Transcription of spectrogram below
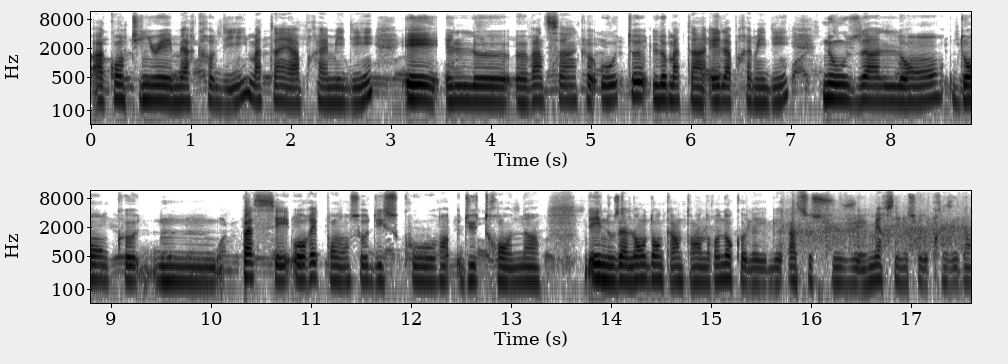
à, continuer mercredi, matin et après-midi. Et le 25 août, le matin et l'après-midi, nous allons donc passer aux réponses au discours du trône. Et nous allons donc entendre nos collègues à ce sujet. Merci, Monsieur le Président.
